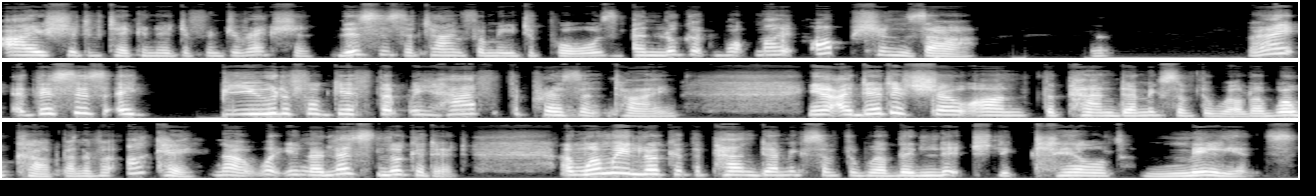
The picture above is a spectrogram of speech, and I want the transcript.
i should have taken a different direction this is a time for me to pause and look at what my options are right this is a beautiful gift that we have at the present time. You know, I did a show on the pandemics of the world. I woke up and I thought, okay, now what you know, let's look at it. And when we look at the pandemics of the world, they literally killed millions.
